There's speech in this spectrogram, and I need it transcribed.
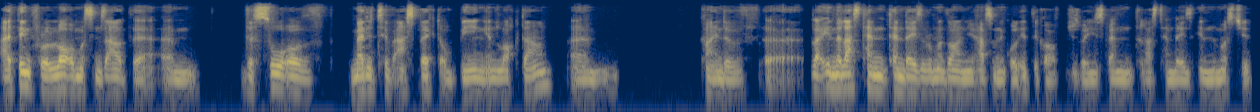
i think for a lot of muslims out there um, the sort of meditative aspect of being in lockdown um, kind of uh, like in the last 10, 10 days of ramadan you have something called itikaf which is where you spend the last 10 days in the masjid.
